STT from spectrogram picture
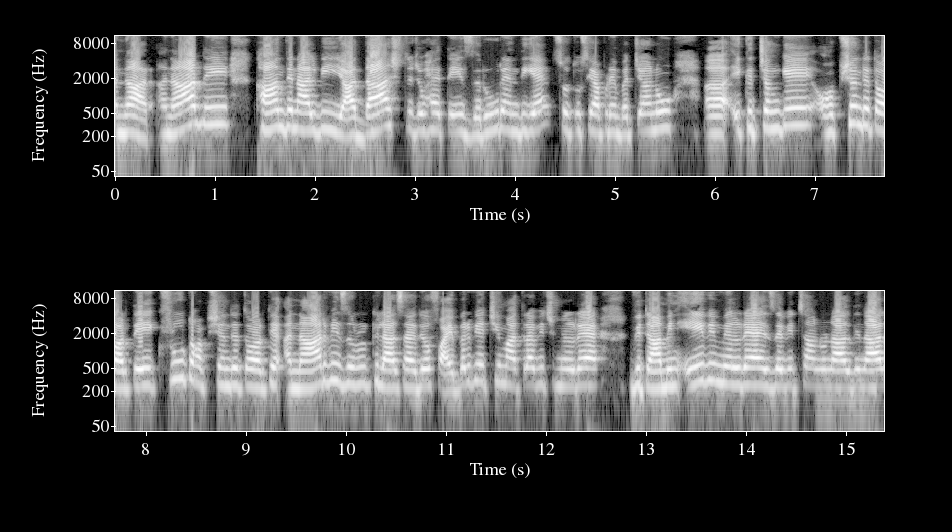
ਅਨਾਰ। ਅਨਾਰ ਦੇ ਖਾਣ ਦੇ ਨਾਲ ਵੀ ਯਾਦਾਸ਼ਤ ਜੋ ਹੈ ਤੇਜ਼ ਜ਼ਰੂਰ ਰਹਿੰਦੀ ਹੈ। ਸੋ ਤੁਸੀਂ ਆਪਣੇ ਬੱਚਿਆਂ ਨੂੰ ਅ, ਇੱਕ ਚੰਗੇ ਆਪਸ਼ਨ ਦੇ ਤੌਰ ਤੇ ਇੱਕ ਫਰੂਟ ਆਪਸ਼ਨ ਦੇ ਤੌਰ ਤੇ ਅਨਾਰ ਵੀ ਜ਼ਰੂਰ ਖਿਲਾ ਸਕਦੇ ਹੋ ਫਾਈਬਰ ਵੀ ਅੱਛੀ ਮਾਤਰਾ ਵਿੱਚ ਮਿਲ ਰਿਹਾ ਹੈ ਵਿਟਾਮਿਨ ਏ ਵੀ ਮਿਲ ਰਿਹਾ ਹੈ ਇਸ ਦੇ ਵਿੱਚ ਸਾਨੂੰ ਨਾਲ ਦੀ ਨਾਲ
